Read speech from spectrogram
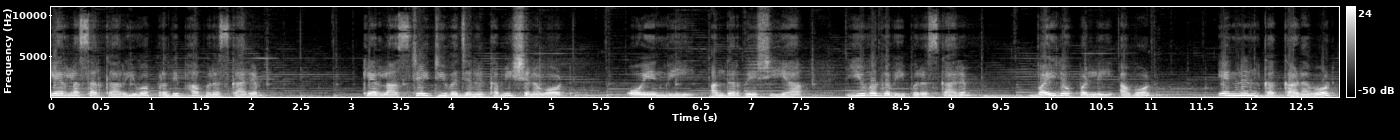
കേരള സർക്കാർ യുവ പ്രതിഭാ പുരസ്കാരം കേരള സ്റ്റേറ്റ് യുവജന commission award O N V അന്തർദേശീയ യുവകവി പുരസ്കാരം Vyloppilly award N N Kakkad award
